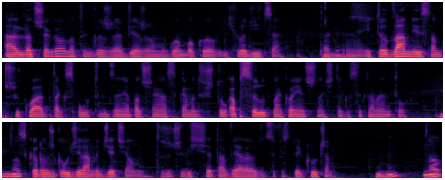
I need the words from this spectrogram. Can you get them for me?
ale dlaczego? Dlatego, że wierzą głęboko ich rodzice. Tak jest. I to dla mnie jest na przykład, tak z punktu widzenia patrzenia na sakrament chrztu, absolutna konieczność tego sakramentu. No. Skoro już go udzielamy dzieciom, to rzeczywiście ta wiara rodziców jest tutaj kluczem. Mhm. No,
